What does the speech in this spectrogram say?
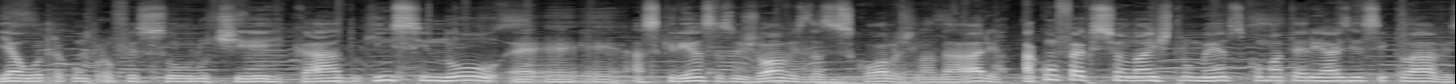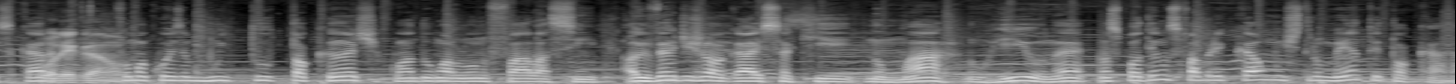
e a outra com o professor Luthier Ricardo, que ensinou é, é, é, as crianças, os jovens das escolas lá da área, a confeccionar instrumentos com materiais recicláveis. Cara, legal. foi uma coisa muito tocante quando um aluno fala assim: ao invés de jogar isso aqui no mar, no rio, né, nós podemos fabricar um instrumento e tocar.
